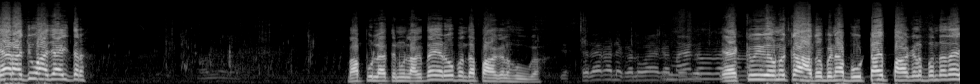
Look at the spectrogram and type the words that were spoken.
ਯਾ ਰਾਜੂ ਆ ਜਾ ਇੱਧਰ। ਬਾਪੂ ਲੈ ਤੈਨੂੰ ਲੱਗਦਾ ਯਾਰ ਉਹ ਬੰਦਾ ਪਾਗਲ ਹੋਊਗਾ? ਇੱਕ ਵੀ ਉਹਨੇ ਘਾਹ ਤੋਂ ਬਿਨਾ ਬੂਟਾ ਪਾਗਲ ਬੰਦਾ ਦਾ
